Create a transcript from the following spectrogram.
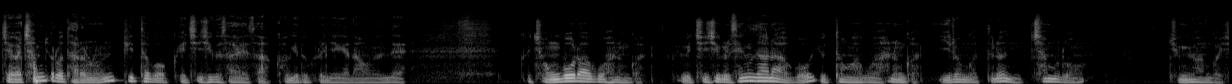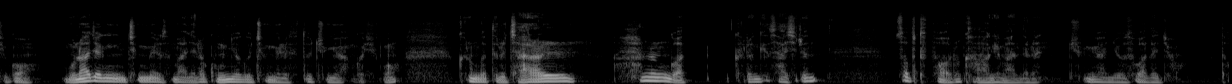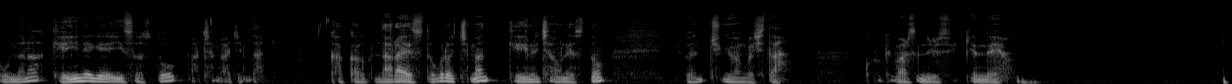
제가 참조로 다뤄놓은 피터 버크의 지식의 사회사 거기도 그런 얘기가 나오는데 그 정보라고 하는 것 그리고 지식을 생산하고 유통하고 하는 것 이런 것들은 참으로 중요한 것이고 문화적인 측면에서만 아니라 국력의 측면에서도 중요한 것이고 그런 것들을 잘 하는 것 그런 게 사실은 소프트 파워를 강하게 만드는 중요한 요소가 되죠. 더군다나 개인에게 있어서도 마찬가지입니다. 각각 나라에서도 그렇지만 개인의 차원에서도 이건 중요한 것이다. 그렇게 말씀드릴 수 있겠네요.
